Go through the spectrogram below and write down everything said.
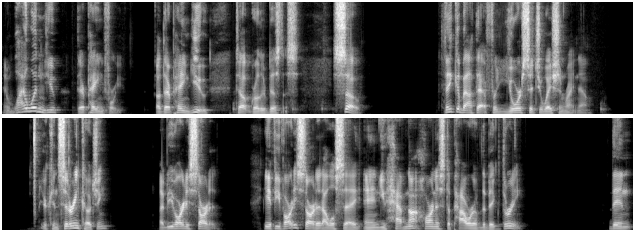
And why wouldn't you? They're paying for you. Or they're paying you to help grow their business. So think about that for your situation right now. You're considering coaching. Maybe you've already started. If you've already started, I will say, and you have not harnessed the power of the big three, then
